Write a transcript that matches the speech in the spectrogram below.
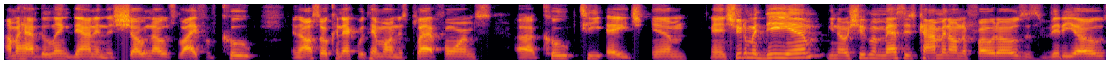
I'm gonna have the link down in the show notes, Life of Coop, and also connect with him on his platforms, uh, Coop THM, and shoot him a DM. You know, shoot him a message, comment on the photos, his videos,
